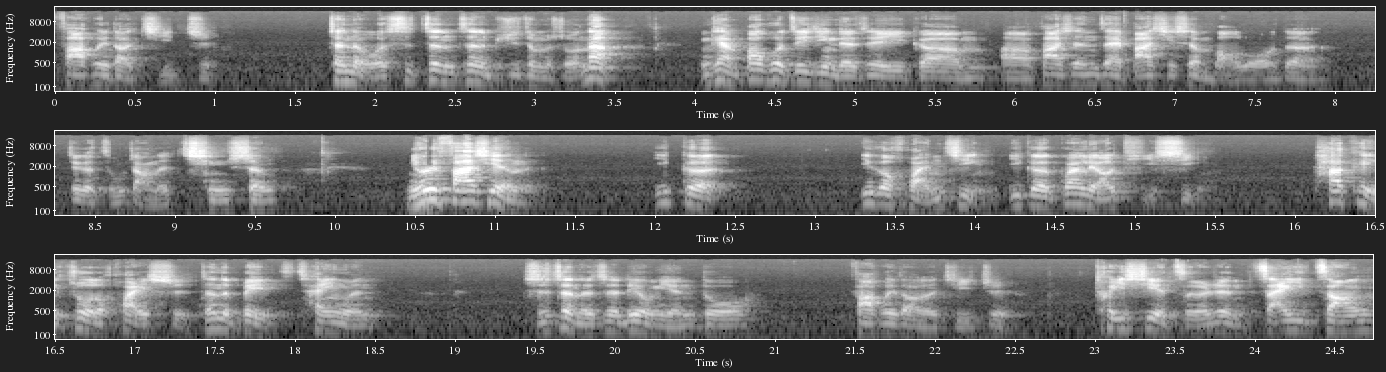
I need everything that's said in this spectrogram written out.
发挥到极致，真的我是真真的必须这么说。那你看包括最近的这一个啊发生在巴西圣保罗的这个组长的轻生，你会发现一个。一个环境，一个官僚体系，他可以做的坏事，真的被蔡英文执政的这六年多发挥到了极致，推卸责任、栽赃，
